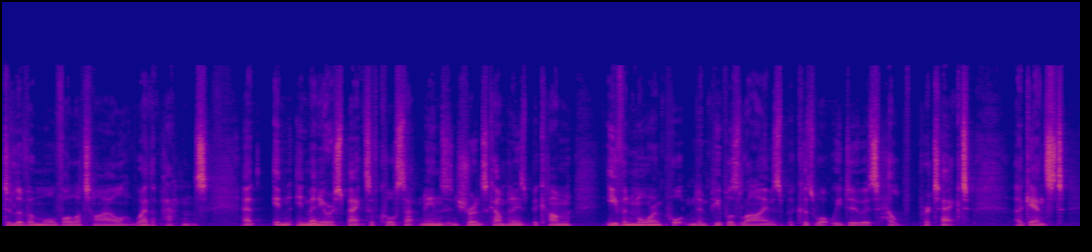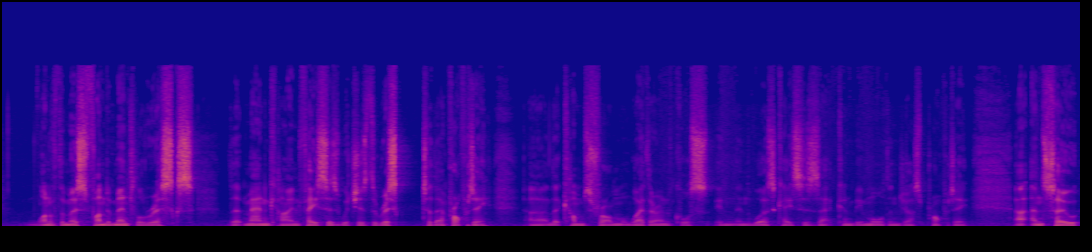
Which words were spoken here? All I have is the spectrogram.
deliver more volatile weather patterns. And in, in many respects, of course, that means insurance companies become even more important in people's lives because what we do is help protect against one of the most fundamental risks that mankind faces, which is the risk to their property uh, that comes from weather. And of course, in, in the worst cases, that can be more than just property. Uh, and so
